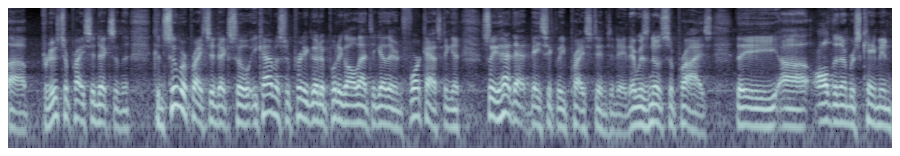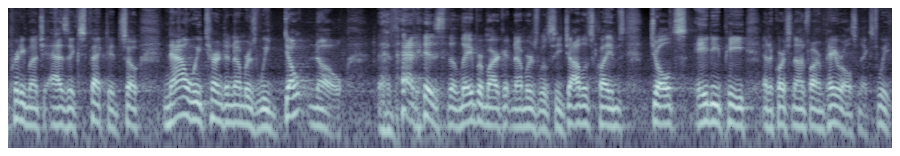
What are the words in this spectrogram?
uh, producer price index and the consumer price index. So economists are pretty good at putting all that together and forecasting it. So you had that basically priced in today. There was no surprise. The uh, all the numbers came in pretty much as expected. So now we turn to numbers we don't know that is the labor market numbers. We'll see jobless claims, JOLTS, ADP, and of course non-farm payrolls next week.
